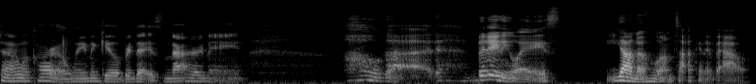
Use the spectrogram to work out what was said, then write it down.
I want to call her Elena Gilbert. That is not her name. Oh, God. But, anyways, y'all know who I'm talking about.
